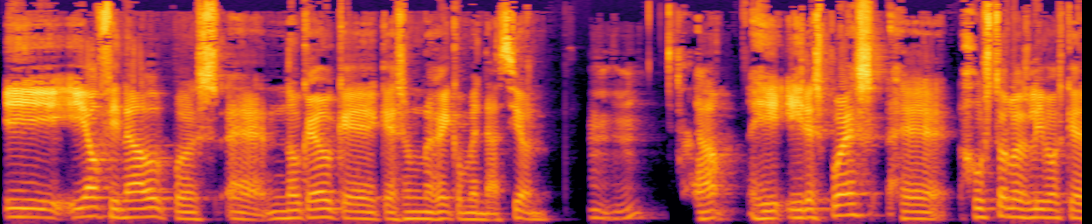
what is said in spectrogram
y, y, al final, pues no creo que, que, es una recomendación. Y, y, después, eh, justo los libros que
